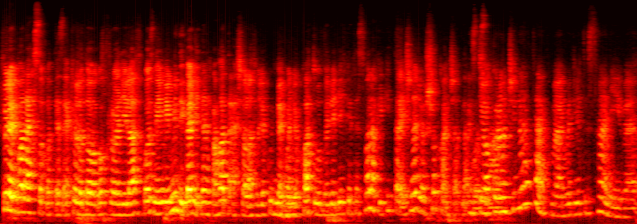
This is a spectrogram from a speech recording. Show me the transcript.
főleg Balázs szokott ezekről a dolgokról nyilatkozni, én még mindig annyit ennek a hatás alatt vagyok, úgy meg mhm. vagyok hatódva, hogy egyébként ezt valaki kitalál, és nagyon sokan csatlakoznak. Ezt gyakran csinálták már, vagy ez hány éve?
